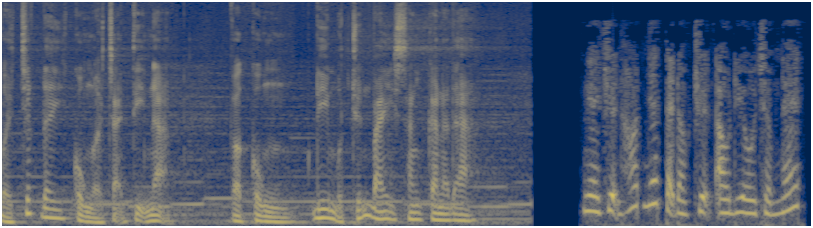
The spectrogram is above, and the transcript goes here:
Bởi trước đây cùng ở trại tị nạn và cùng đi một chuyến bay sang Canada. Nghe chuyện hot nhất tại đọc truyện audio.net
